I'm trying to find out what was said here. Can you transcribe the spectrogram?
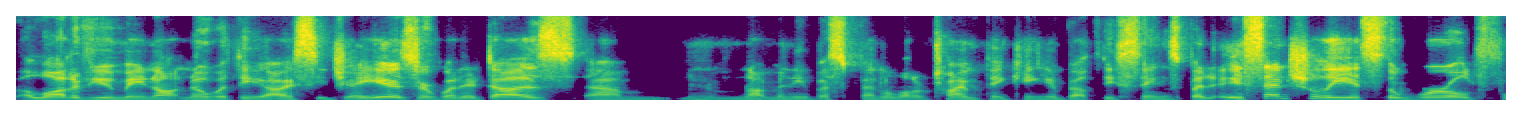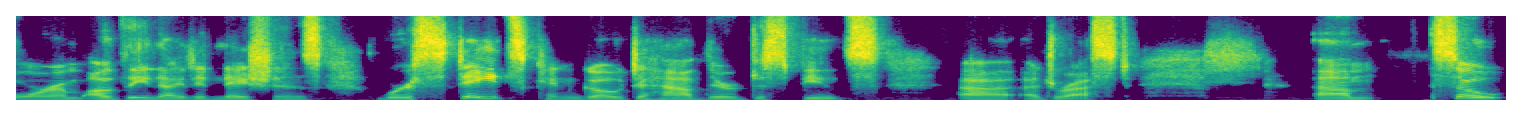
a lot of you may not know what the ICJ is or what it does. Um, not many of us spend a lot of time thinking about these things, but essentially it's the World Forum of the United Nations where states can go to have their disputes uh, addressed. Um, so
